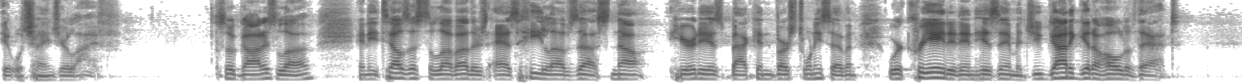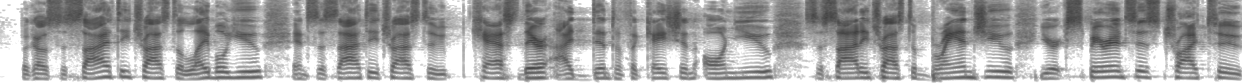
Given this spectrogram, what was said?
It will change your life. So God is love, and He tells us to love others as He loves us. Now, here it is back in verse 27. We're created in His image. You've got to get a hold of that. because society tries to label you and society tries to cast their identification on you. Society tries to brand you. Your experiences try to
